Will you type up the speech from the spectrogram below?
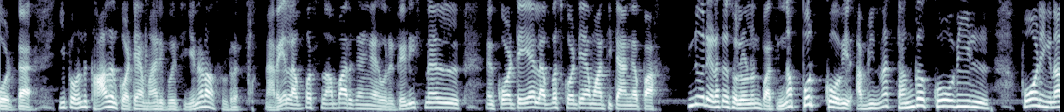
கோட்டை. இப்போ வந்து காதல் கோட்டையாக மாறி போச்சு. என்னடா சொல்கிறேன் நிறைய லவ்வர்ஸ் தான்ப்பா இருக்காங்க. ஒரு ட்ரெடிஷ்னல் கோட்டையே லவ்வர்ஸ் கோட்டையாக மாற்றிட்டாங்கப்பா இன்னொரு இடத்த சொல்லணும்னு பார்த்தீங்கன்னா பொற்கோவில் அப்படின்னா தங்க கோவில். போனீங்கன்னா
